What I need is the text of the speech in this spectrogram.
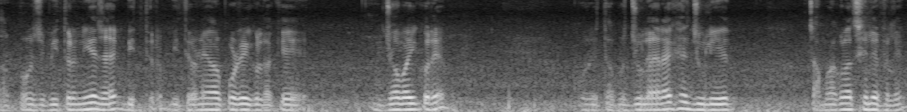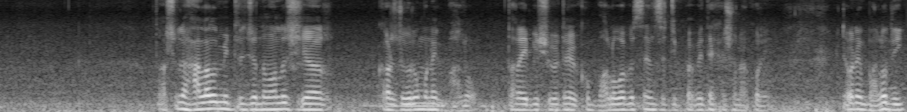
তারপর যে ভিতরে নিয়ে যায়, ভিতরে ভিতরে নেওয়ার পরে এগুলাকে জবাই করে করে তারপর ঝুলায় রাখে, ঝুলিয়ে চামড়াগুলো ছেলে ফেলে। তো আসলে হালাল মিটের জন্য মালয়েশিয়ার কার্যক্রম অনেক ভালো। তারা এই বিষয়টাকে খুব ভালোভাবে সেন্সিটিভভাবে দেখাশোনা করে। এটা অনেক ভালো দিক।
